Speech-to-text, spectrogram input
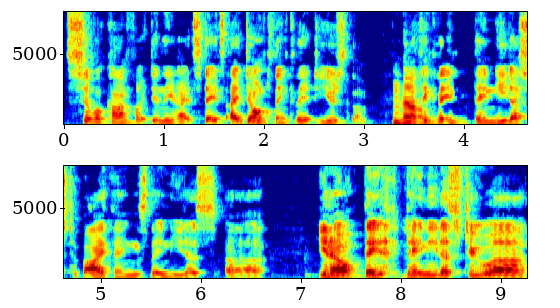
civil conflict in the united states i don't think they'd use them. No. i think they they need us to buy things. They need us uh, you know they they need us to uh,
